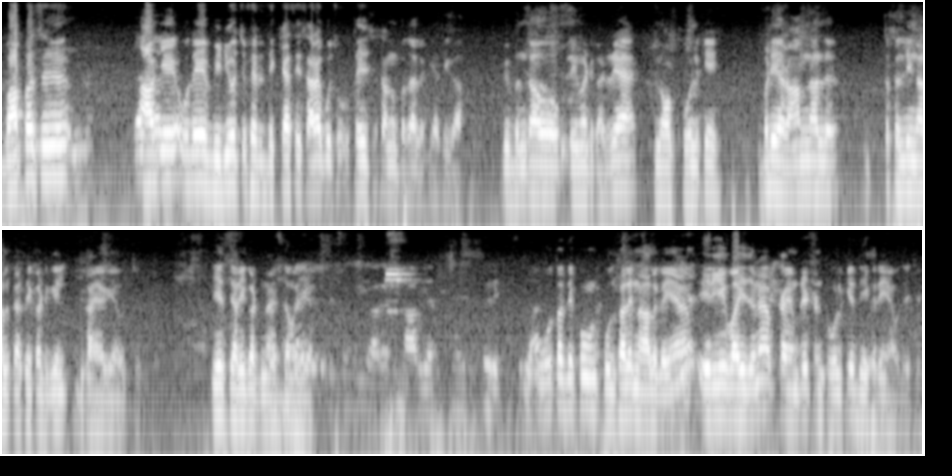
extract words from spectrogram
ਵਾਪਸ ਆ ਕੇ ਉਹਦੇ ਵੀਡੀਓ 'ਚ ਫਿਰ ਦੇਖਿਆ ਸੀ, ਸਾਰਾ ਕੁਝ ਉੱਥੇ ਸਾਨੂੰ ਪਤਾ ਲੱਗਿਆ ਸੀਗਾ ਵੀ ਬੰਦਾ ਉਹ ਪੇਮੈਂਟ ਕੱਢ ਰਿਹਾ ਹੈ ਲੌਕ ਖੋਲ ਕੇ ਬੜੇ ਆਰਾਮ ਨਾਲ, ਤਸੱਲੀ ਨਾਲ ਪੈਸੇ ਕੱਢ ਕੇ ਦਿਖਾਇਆ ਗਿਆ ਉਸ ਇਹ ਸਾਰੀ ਘਟਨਾ ਇਦਾਂ ਹੋਈ ਹੈ। ਉਹ ਤਾਂ ਦੇਖੋ ਹੁਣ ਪੁਲਿਸ ਵਾਲੇ ਨਾਲ ਗਏ ਆ। ਏਰੀਆ ਵਾਈਜ਼ ਨਾ ਕੈਮਰੇ ਕੰਟਰੋਲ ਕੇ ਦੇਖ ਰਹੇ ਆ ਉਹਦੇ 'ਚ।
